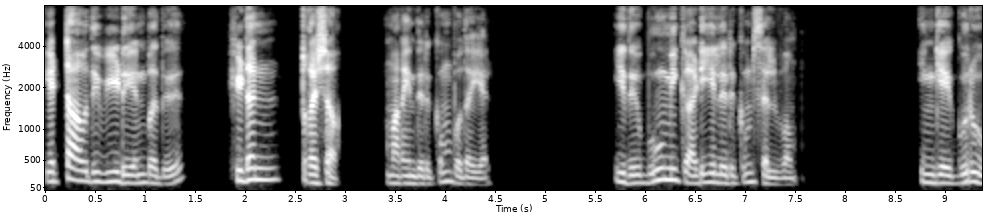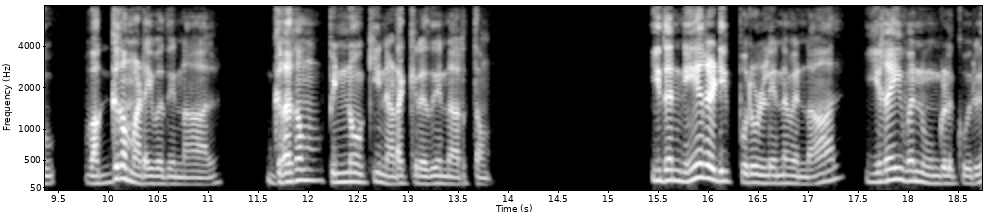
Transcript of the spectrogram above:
எட்டாவது வீடு என்பது ஹிடன் ட்ரெஷர் மறைந்திருக்கும் புதையல். இது பூமிக்கு அடியில் இருக்கும் செல்வம். இங்கே குரு வக்ரம் அடைவதனால் கிரகம் பின்னோக்கி நடக்கிறதுன்னு அர்த்தம். இதன் நேரடி பொருள் என்னவென்றால் இறைவன் உங்களுக்கு ஒரு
